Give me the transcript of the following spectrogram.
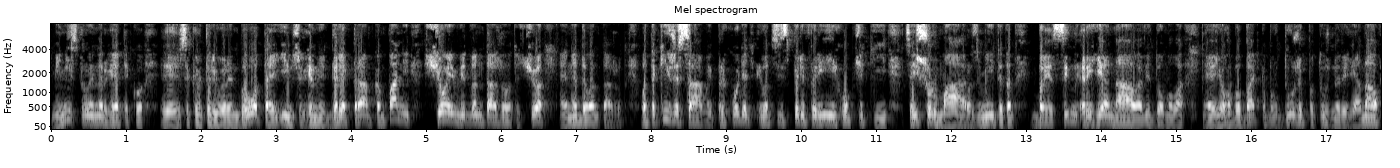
міністру енергетику, е, секретарю РНБО та інших директорам компаній, що їм відвантажувати, що е, не довантажувати. От такий же самий приходять оці з периферії хлопчаки, цей шурма, розумієте, там син регіонала відомого. Його батько був дуже потужний регіонал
